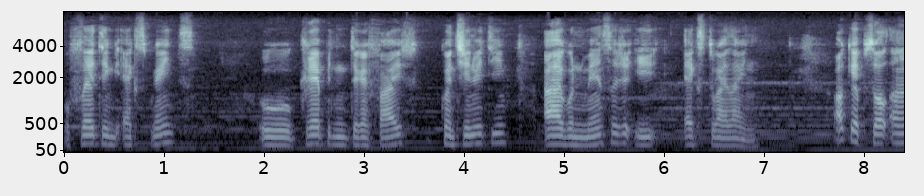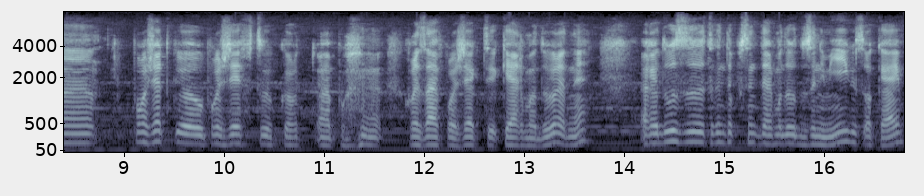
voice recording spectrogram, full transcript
o Flatting Exprint, o Creeping Interface, Continuity, Argon Message e Extra Line. Ok pessoal, uh, projeto, o projeto uh, Reserve Project que é a armadura, né? Reduz 30% da armadura dos inimigos, ok?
